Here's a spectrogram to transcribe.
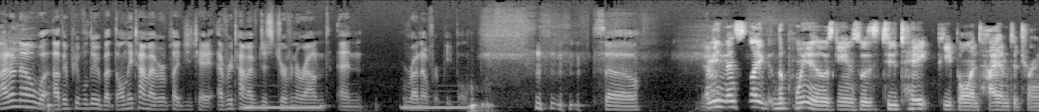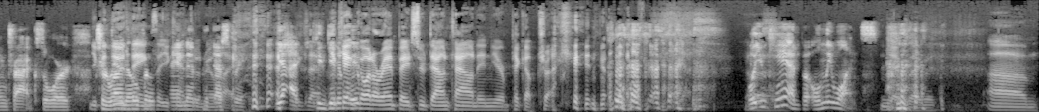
I don't know what other people do, but the only time I've ever played GTA, every time I've just driven around and run over people. so Yeah. I mean, that's like the point of those games was to take people and tie them to train tracks or you to run over things that you can't random pedestrians. Yeah, Exactly. you get you can't away go on a rampage through downtown in your pickup truck. In real life. yes. well, you Uh, can, but only once. Yeah, exactly. um,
